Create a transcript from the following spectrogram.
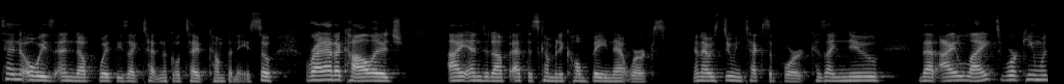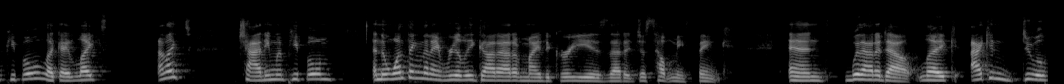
tend to always end up with these like technical type companies. So right out of college, I ended up at this company called Bay Networks. And I was doing tech support because I knew that I liked working with people. Like I liked, I liked chatting with people and the one thing that I really got out of my degree is that it just helped me think. And without a doubt, like I can do a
